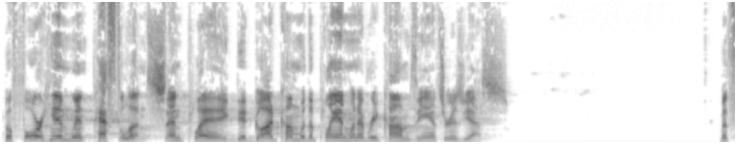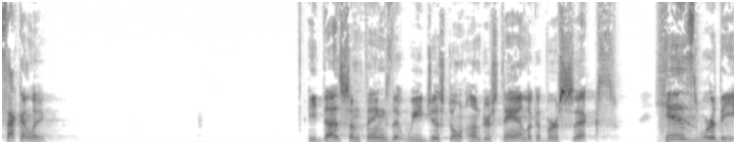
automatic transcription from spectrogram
Before him went pestilence and plague. Did God come with a plan whenever he comes? The answer is yes. But secondly, he does some things that we just don't understand. Look at verse 6. His were the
